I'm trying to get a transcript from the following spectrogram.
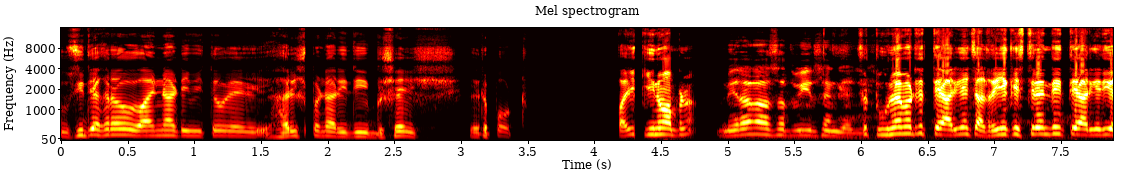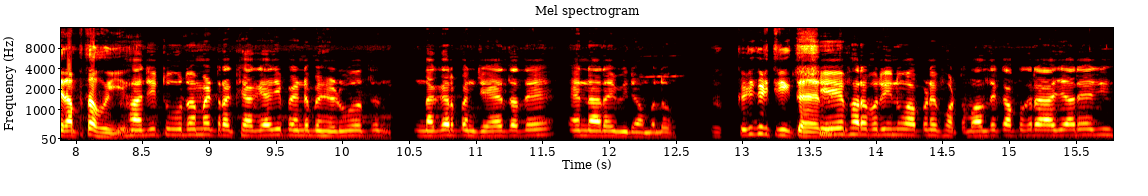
ਤੁਸੀਂ ਦੇਖ ਰਹੇ ਹੋ ਵਾਇਨਾ ਟੀਵੀ ਤੋਂ ਹਰੀਸ਼ ਭੰਡਾਰੀ ਦੀ ਵਿਸ਼ੇਸ਼ ਰਿਪੋਰਟ। ਭਾਜੀ ਕੀ ਨਾਮ ਆਪਣਾ? ਮੇਰਾ ਨਾਮ ਸਤਵੀਰ ਸਿੰਘ ਹੈ ਜੀ। ਸੋ ਟੂਰਨਾਮੈਂਟ ਦੀ ਤਿਆਰੀਆਂ ਚੱਲ ਰਹੀਆਂ ਕਿਸ ਤਰ੍ਹਾਂ ਦੀ ਤਿਆਰੀਆਂ ਦੀ ਆਰੰਭਤਾ ਹੋਈ ਹੈ? ਹਾਂਜੀ ਟੂਰਨਾਮੈਂਟ ਰੱਖਿਆ ਗਿਆ ਜੀ ਪਿੰਡ ਮਹਿੜੂ ਨਗਰ ਪੰਚਾਇਤ ਅਤੇ ਐਨਆਰਆਈ ਵੀਰਾਂ ਵੱਲੋਂ। ਕਿਹੜੀ ਕਿਹੜੀ ਤਰੀਕ ਦਾ 6 ਹੈ ਫਰਵਰੀ ਨੂੰ ਆਪਣੇ ਫੁੱਟਬਾਲ ਦੇ ਕੱਪ ਕਰਾਇਆ ਜਾ ਰਿਹਾ ਜੀ।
